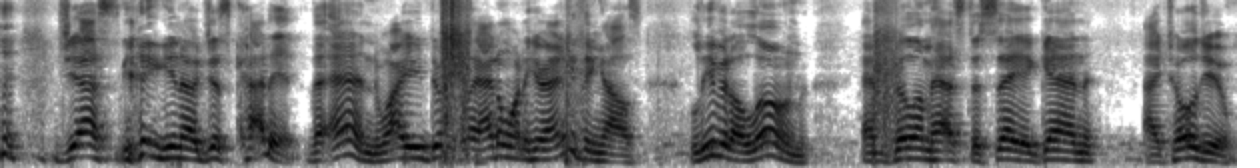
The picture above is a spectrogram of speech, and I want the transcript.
just, you know, just cut it. The end. Why are you doing like, I don't want to hear anything else. Leave it alone. And Bilam has to say again, I told you.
